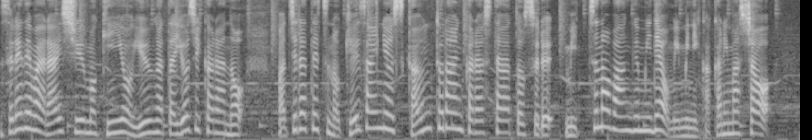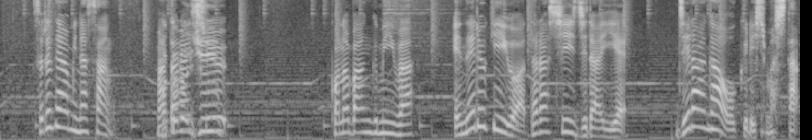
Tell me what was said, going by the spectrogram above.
それでは来週も金曜夕方4時からの町田鉄の経済ニュースカウントダウンからスタートする3つの番組でお耳にかかりましょう。それでは皆さんまた来週。この番組はエネルギーを新しい時代へジェラがお送りしました。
